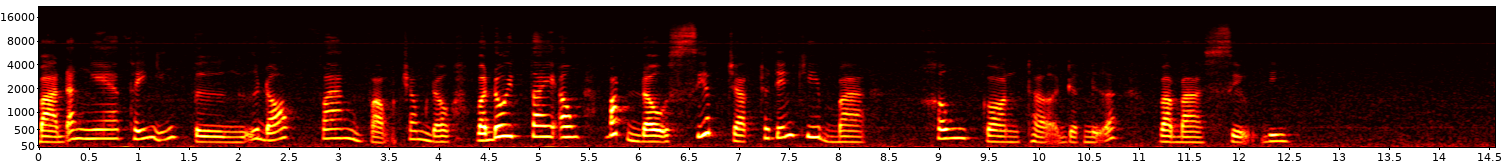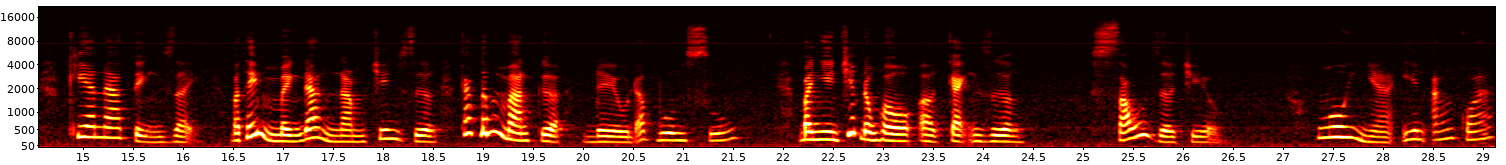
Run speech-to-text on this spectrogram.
Bà đang nghe thấy những từ ngữ đó vang vọng trong đầu và đôi tay ông bắt đầu siết chặt cho đến khi bà không còn thở được nữa và bà xỉu đi. Khi Anna tỉnh dậy, bà thấy mình đang nằm trên giường, các tấm màn cửa đều đã buông xuống. Bà nhìn chiếc đồng hồ ở cạnh giường. 6 giờ chiều. Ngôi nhà yên ắng quá.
